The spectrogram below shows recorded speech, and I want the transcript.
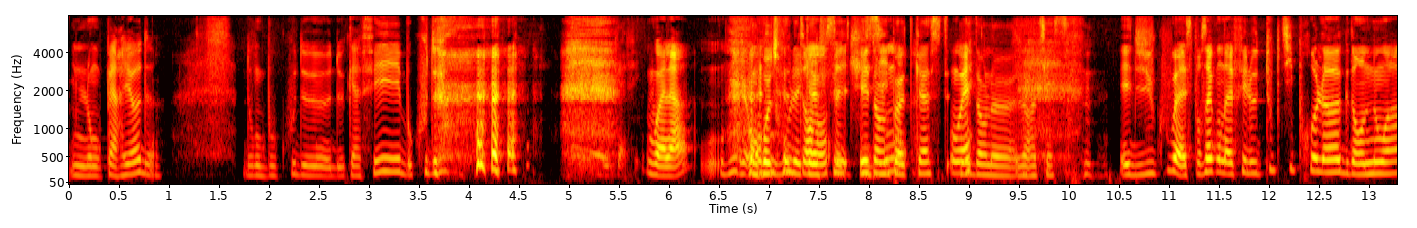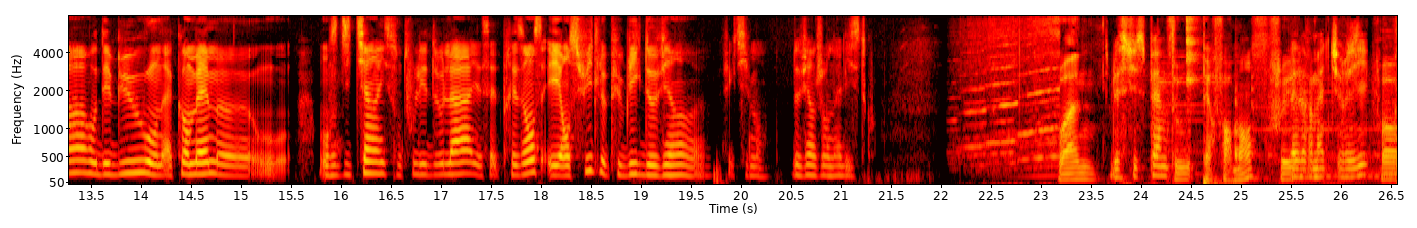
une longue période, donc beaucoup de, de café, beaucoup de... voilà. Et on retrouve les cafés et dans le podcast et dans, le, dans la pièce. Et du coup, voilà, c'est pour ça qu'on a fait le tout petit prologue dans le noir au début, où on a quand même... Euh, on, se dit, tiens, ils sont tous les deux là, il y a cette présence. Et ensuite, le public devient, effectivement, devient journaliste. Quoi. One, le suspense, two, performance, three, la dramaturgie, four,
